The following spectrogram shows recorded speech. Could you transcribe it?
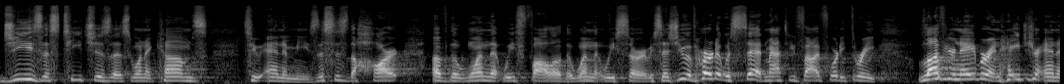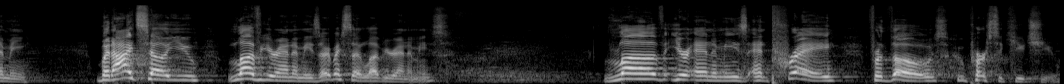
Jesus teaches us when it comes to enemies. This is the heart of the one that we follow, the one that we serve. He says, You have heard it was said, Matthew 5 43, love your neighbor and hate your enemy. But I tell you, love your enemies. Everybody say, love your enemies. Love your enemies and pray for those who persecute you.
